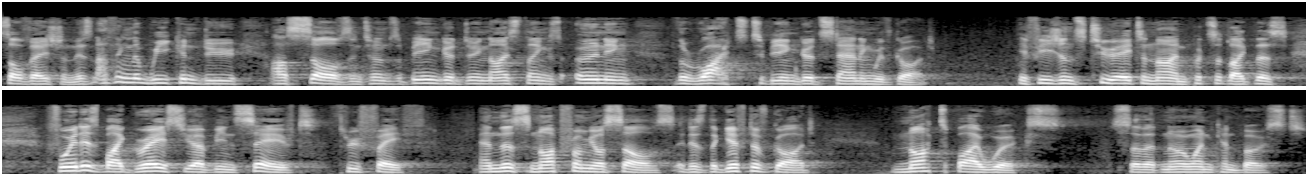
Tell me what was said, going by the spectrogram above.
salvation. There's nothing that we can do ourselves in terms of being good, doing nice things, earning the right to be in good standing with God. Ephesians 2 8 and 9 puts it like this For it is by grace you have been saved through faith, and this not from yourselves. It is the gift of God, not by works, so that no one can boast.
